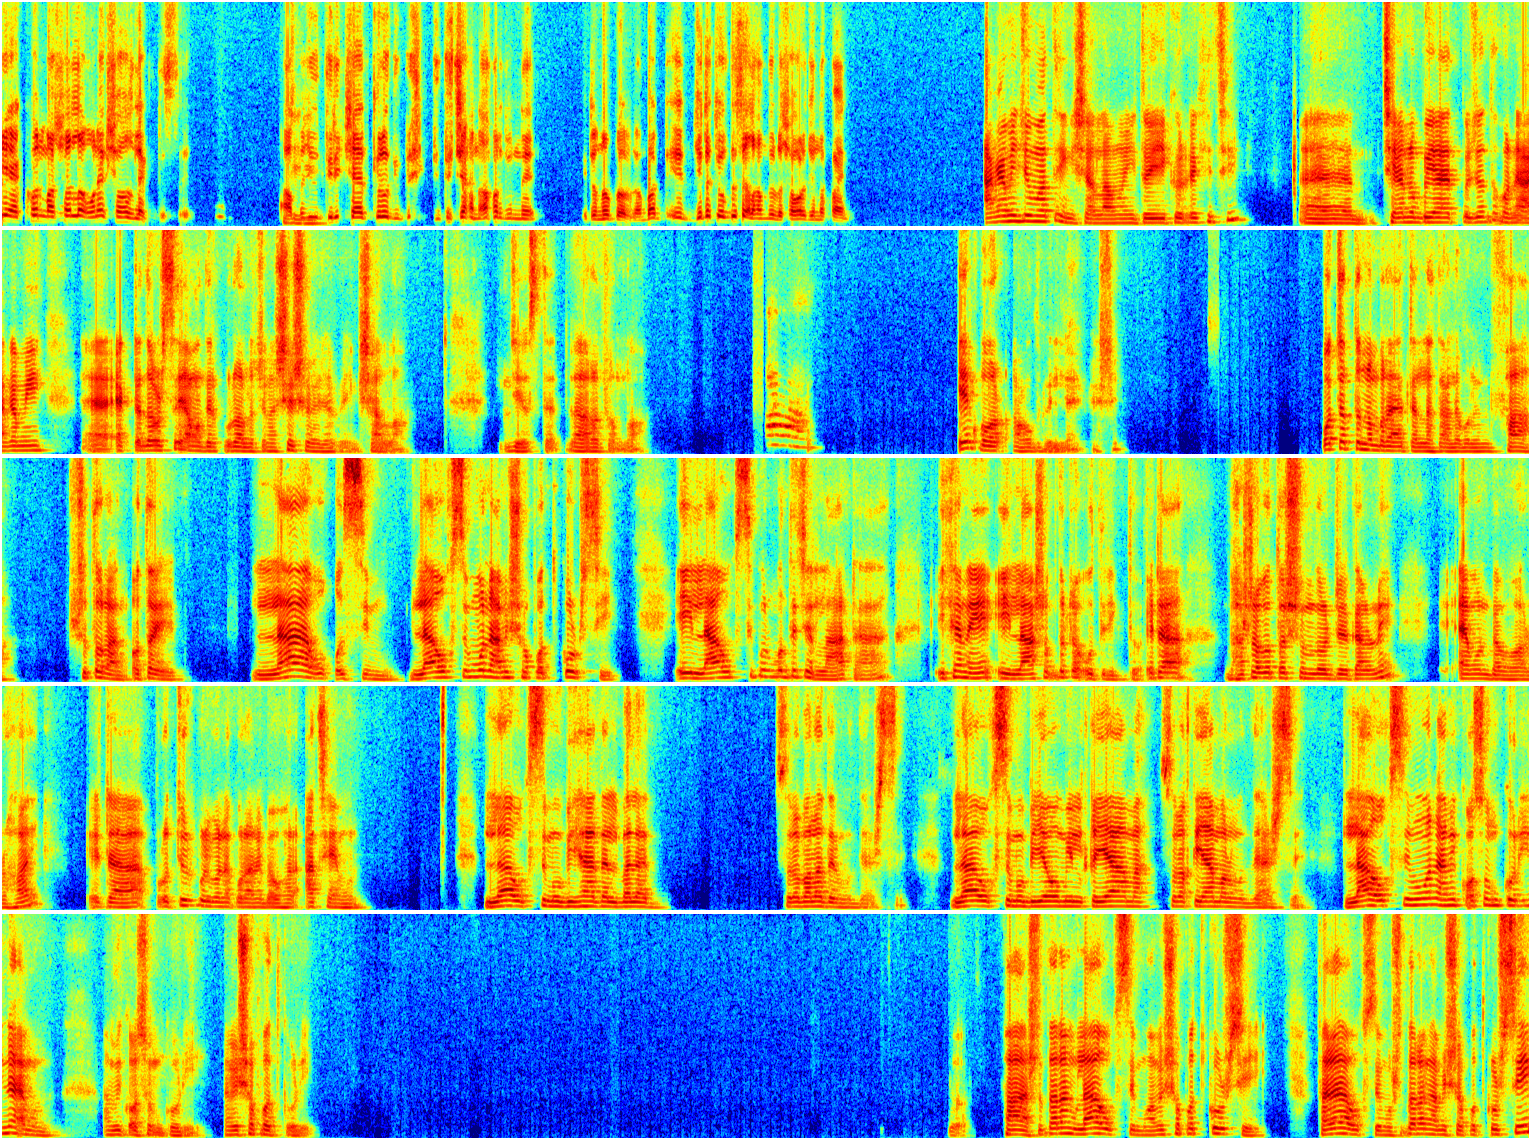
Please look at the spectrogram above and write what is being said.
এখন মাশাআল্লাহ অনেক সহজ লাগতেছে। আপনি যদি তিরিশ আয়াত করেও দিতে দিতে চান আমার জন্য এটা নো প্রবলেম বাট যেটা চলতেছে, আলহামদুলিল্লাহ, সবার জন্য ফাইন আগামী জুমাতে ইনশাল্লাহ আমি তৈরি করে রেখেছি। ছিয়ানব্বই আয়াত পর্যন্ত মানে আগামী একটা দর্শে আমাদের পুরো আলোচনা শেষ হয়ে যাবে ইনশাল্লাহ জি ওস্তাদ, বারাকাল্লাহ। এরপর আউযু বিল্লাহি মিনাশ শাইতানির পঁচাত্তর নম্বর আয়াত আল্লাহ তাআলা বলেন, ফা, সুতরাং, অতএব লা উকসিমু লা উকসিমু মানে আমি শপথ করছি। এই লা উকসিমুর মধ্যে যে লাটা, এখানে এই লা শব্দটা অতিরিক্ত। এটা ভাষাগত সৌন্দর্যের কারণে এমন ব্যবহার হয়। এটা প্রচুর পরিমাণে কোরআনে ব্যবহার আছে এমন। লা উকসিমু বিহাদাল বালাদ, সূরা বালাদের মধ্যে আসছে। লা উকসিমু বিয়াউমিল কিয়ামা, সূরা কিয়ামার মধ্যে আসছে। লা উকসিমু মানে আমি কসম করি না এমন। আমি কসম করি, আমি শপথ করি। ফা, সুতরাং লা উকসিমু, আমি শপথ করছি। ফালা উকসিমু, সুতরাং আমি শপথ করছি,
